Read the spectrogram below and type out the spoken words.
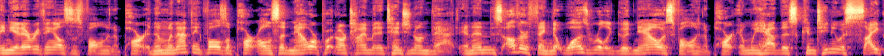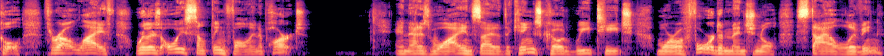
and yet everything else is falling apart. And then when that thing falls apart, all of a sudden now we're putting our time and attention on that. And then this other thing that was really good now is falling apart. And we have this continuous cycle throughout life where there's always something falling apart. And that is why inside of the King's Code, we teach more of a four dimensional style living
